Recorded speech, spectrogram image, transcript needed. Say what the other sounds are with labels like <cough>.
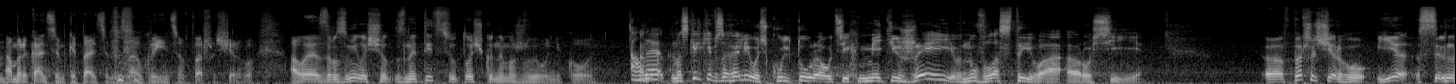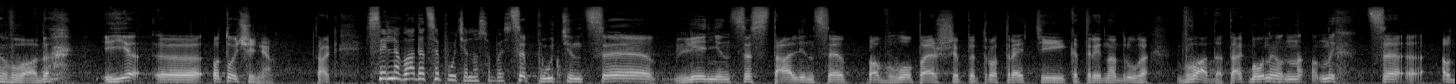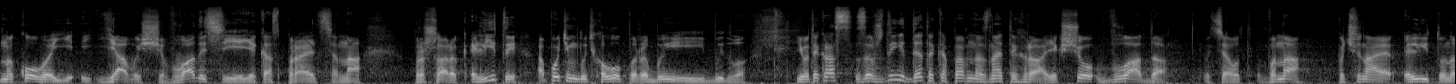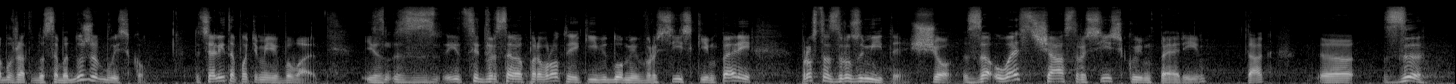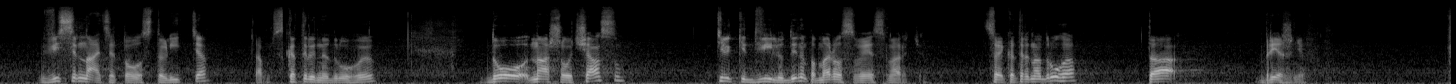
Американцям, китайцям, не знаю, українцям в першу чергу. Але зрозуміло, що знайти цю точку неможливо ніколи. але А наскільки взагалі ось культура оцих мятіжей ну, властива е, Росії? Е, В першу чергу є сильна влада і є е, оточення. Так? Сильна влада це Путін особисто. Це Путін, це Ленін, це Сталін, це Павло І, Петро III, Катерина II. Влада, так? Бо вони на- у них це е, однакове явище влади цієї, яка спирається на прошарок еліти, а потім йдуть холопи, раби і бидло. І от якраз завжди йде така певна, знаєте, гра. Якщо влада, оця от вона починає еліту наближати до себе дуже близько, то ця еліта потім її вбиває. І, і ці дверцеві перевороти, які відомі в Російській імперії, просто зрозуміти, що за увесь час Російської імперії, так, е, з 18 століття, там, з Катерини II, до нашого часу тільки дві людини померли своєю смертю. Це Катерина II та Брежнєв.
